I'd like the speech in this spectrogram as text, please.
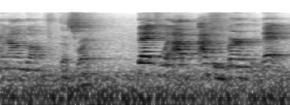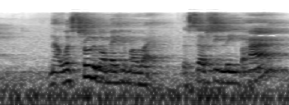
when I'm gone? That's right. That's what I, I can burn for that. Now, what's truly gonna make him all right? The stuff she leave behind,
